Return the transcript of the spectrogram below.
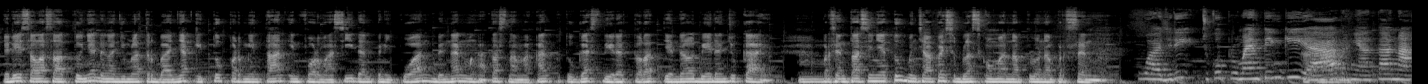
Jadi salah satunya dengan jumlah terbanyak itu permintaan informasi dan penipuan dengan mengatasnamakan petugas Direktorat Jenderal Bea dan Cukai. Presentasinya itu mencapai 11,66 persen. Wah, jadi cukup lumayan tinggi ya ternyata. Nah,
